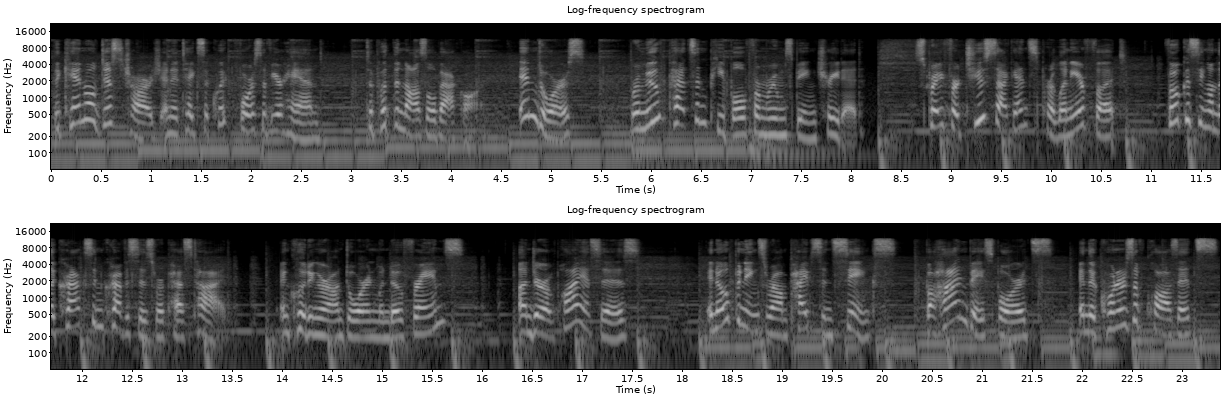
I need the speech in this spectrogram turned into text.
The can will discharge and it takes a quick force of your hand to put the nozzle back on. Indoors, remove pets and people from rooms being treated. Spray for 2 seconds per linear foot focusing on the cracks and crevices where pests hide, including around door and window frames, under appliances, in openings around pipes and sinks, behind baseboards, in the corners of closets,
